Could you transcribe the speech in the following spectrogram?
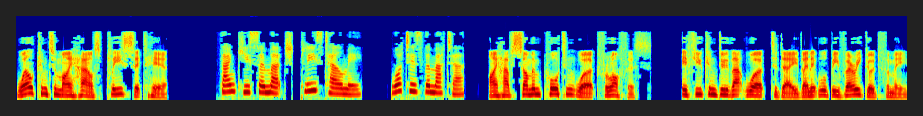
Welcome to my house. Please sit here. Thank you so much. Please tell me. What is the matter? I have some important work for office. If you can do that work today, then it will be very good for me.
